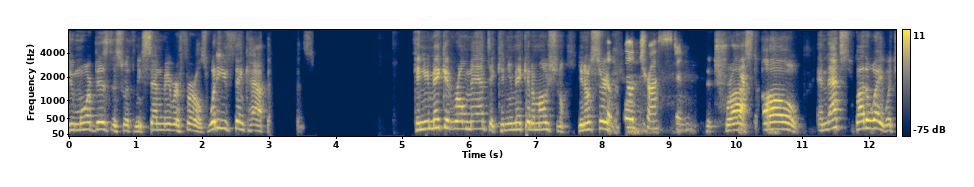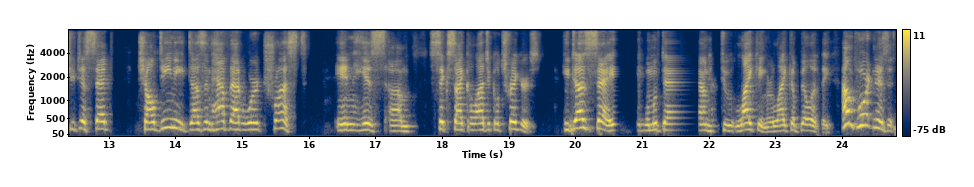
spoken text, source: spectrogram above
do more business with me, send me referrals? What do you think happens? Can you make it romantic? Can you make it emotional? You know, sir. Build trust and the trust. Yeah. Oh, and that's by the way, what you just said. Cialdini doesn't have that word trust in his um, six psychological triggers. He does say we'll move down to liking or likability. How important is it?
